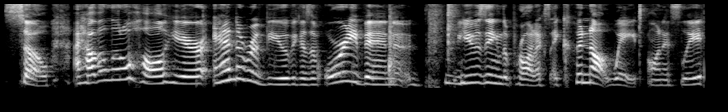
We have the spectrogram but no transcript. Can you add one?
So I have a little haul here and a review because I've already been using the products. I could not wait, honestly.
